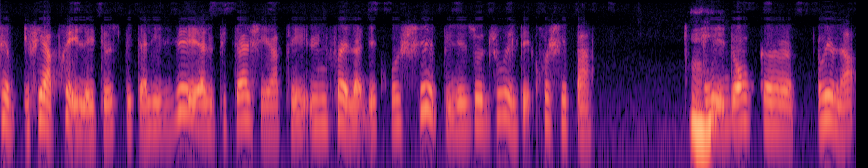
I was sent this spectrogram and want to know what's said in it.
et puis après, il a été hospitalisé à l'hôpital. J'ai appelé une fois, il a décroché, et puis les autres jours, il décrochait pas. Mhm. Et donc, euh, oui, là.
